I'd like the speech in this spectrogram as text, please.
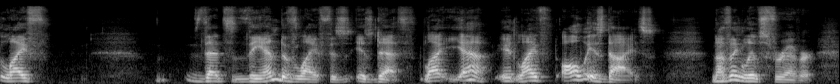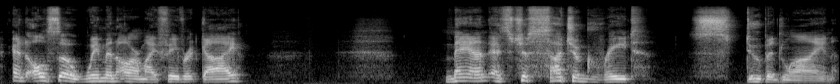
life. That's the end of life is is death. Like yeah, it life always dies. Nothing lives forever. And also, women are my favorite guy. Man, it's just such a great stupid line.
